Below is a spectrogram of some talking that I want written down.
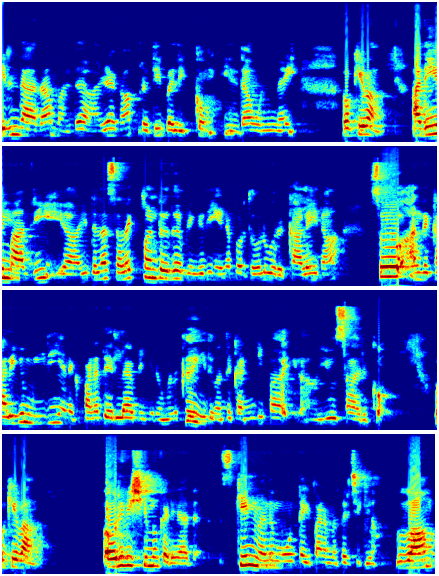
இருந்தாதான் வந்து அழகா பிரதிபலிக்கும். இதுதான் உண்மை. ஓகேவா அதே மாதிரி இதெல்லாம் செலக்ட் பண்றது அப்படிங்கிறது என்ன பொறுத்தவரை ஒரு கலை தான் சோ அந்த கலையும் மீறி எனக்கு பண்ண தெரியல அப்படிங்கிறவங்களுக்கு இது வந்து கண்டிப்பா யூஸா இருக்கும். ஓகேவா ஒரு விஷயமும் கிடையாது. ஸ்கின் வந்து மூணு டைப்பா நம்ம பிரிச்சுக்கலாம். வார்ம்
